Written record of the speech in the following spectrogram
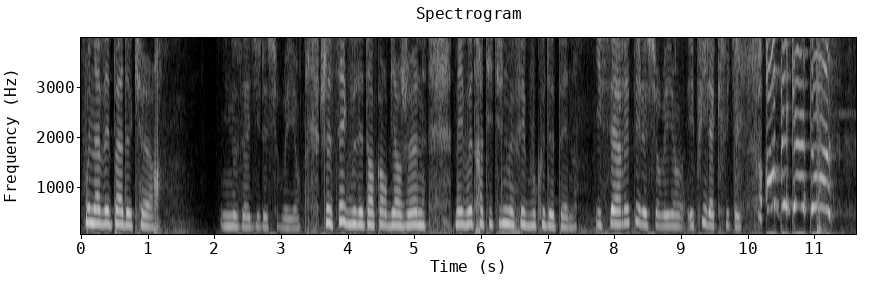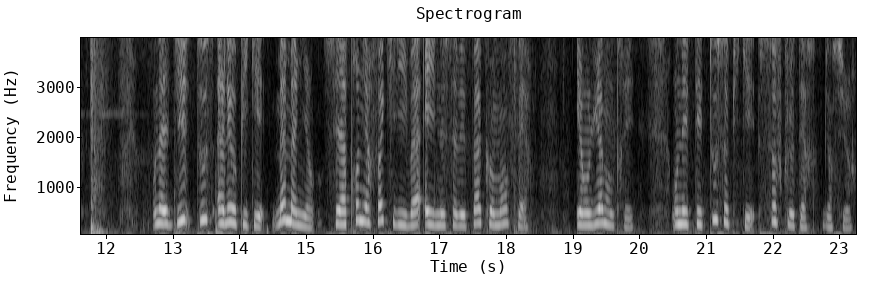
Vous n'avez pas de cœur. Il nous a dit le surveillant. Je sais que vous êtes encore bien jeune, mais votre attitude me fait beaucoup de peine. Il s'est arrêté le surveillant, et puis il a crié. Au piquet tous On a dû tous aller au piquet, même Agnan. C'est la première fois qu'il y va et il ne savait pas comment faire. Et on lui a montré. On était tous au piquet, sauf Clotaire, bien sûr.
